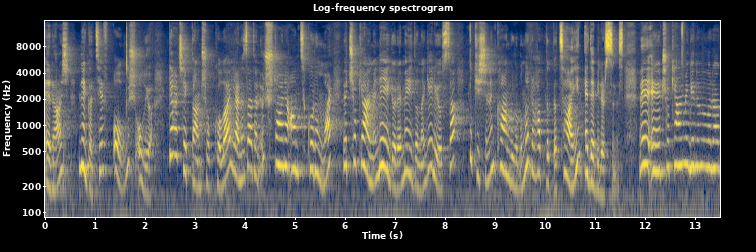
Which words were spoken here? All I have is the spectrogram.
RH negatif olmuş oluyor. Gerçekten çok kolay. Yani zaten 3 tane antikorum var ve çökelme neye göre meydana geliyorsa bu kişinin kan grubunu rahatlıkla tayin edebilirsiniz. Ve e, çökelme genel olarak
